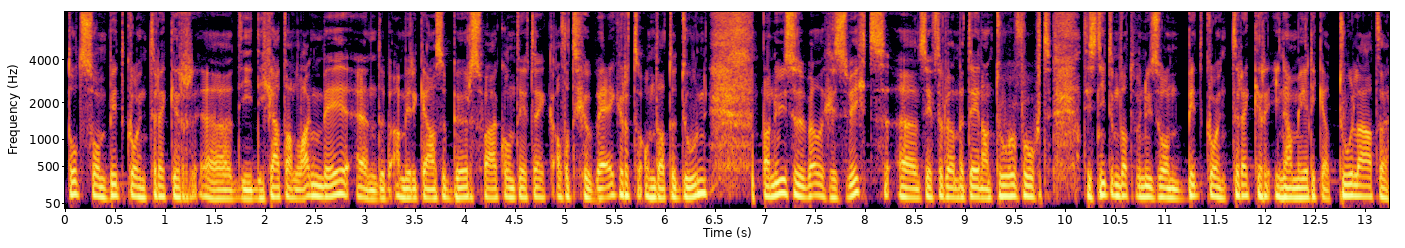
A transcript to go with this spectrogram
tot zo'n bitcoin tracker uh, die, die gaat al lang mee. En de Amerikaanse beurswaakhond heeft eigenlijk altijd geweigerd om dat te doen. Maar nu is ze wel gezwicht. Uh, ze heeft er wel meteen aan toegevoegd. Het is niet omdat we nu zo'n bitcoin tracker in Amerika toelaten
